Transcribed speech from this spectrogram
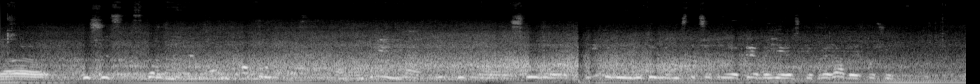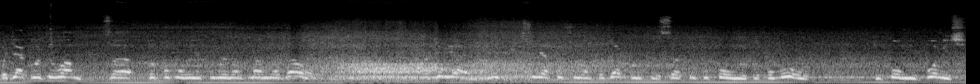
е, ви щось скажете. Свого імені Володимиру 152 окремої єгерської бригади я хочу подякувати вам за допомогу, яку ви нам надали. Я хочу вам подякувати за ту духовну допомогу, духовну поміч,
